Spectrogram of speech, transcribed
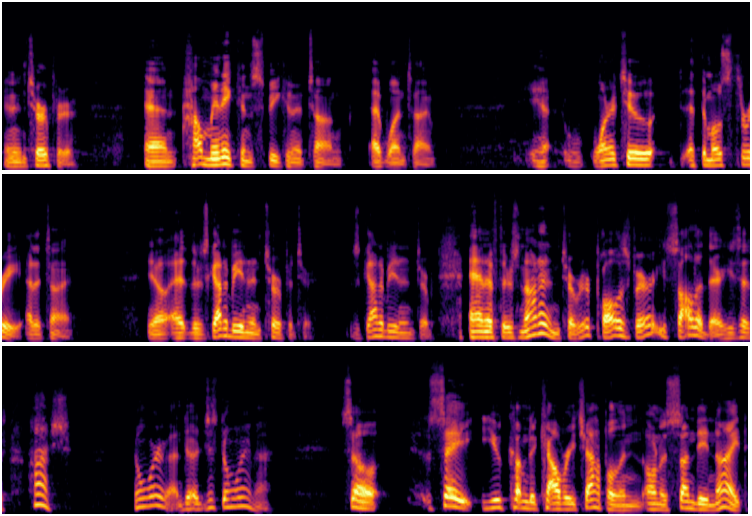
An interpreter. And how many can speak in a tongue at one time? Yeah, one or two, at the most three at a time. You know, uh, there's got to be an interpreter. There's got to be an interpreter. And if there's not an interpreter, Paul is very solid there. He says, hush, don't worry about it. Just don't worry about it. So, say you come to Calvary Chapel and on a Sunday night,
